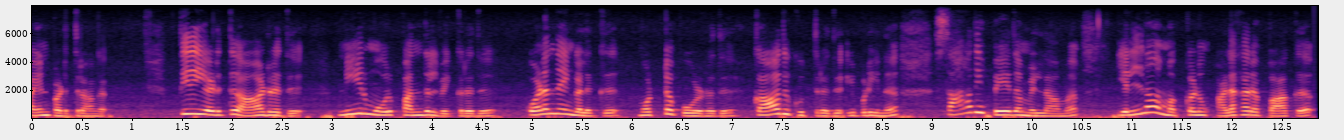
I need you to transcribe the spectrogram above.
பயன்படுத்துகிறாங்க திரி எடுத்து ஆடுறது நீர்மோர் பந்தல் வைக்கிறது குழந்தைங்களுக்கு மொட்டை போடுறது காது குத்துறது இப்படின்னு சாதி பேதம் இல்லாமல் எல்லா மக்களும் அழகரை பார்க்க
